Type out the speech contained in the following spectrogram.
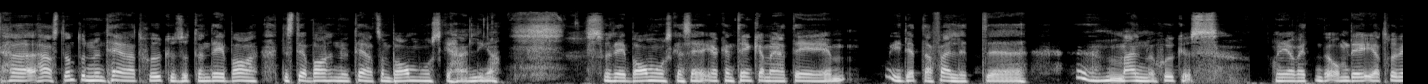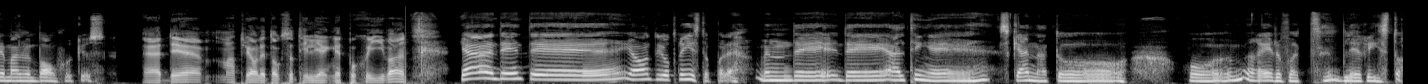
här, här står inte noterat sjukhus utan det, är bara, det står bara noterat som barnmorskehandlingar. Så det är barnmorskan. Jag kan tänka mig att det är i detta fallet eh, Malmö sjukhus. Men jag vet inte om det är, jag tror det är Malmö barnsjukhus. Är det materialet också tillgängligt på skiva? Ja, det är inte, jag har inte gjort register på det. Men det, det, allting är skannat och, och redo för att bli register.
